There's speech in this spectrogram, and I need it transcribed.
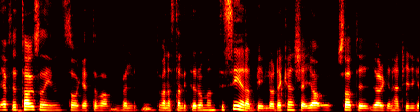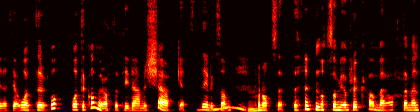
efter ett tag så insåg jag att det var, väldigt, det var nästan lite romantiserad bild och det kanske, jag sa till Jörgen här tidigare att jag åter, å- återkommer ofta till det här med köket. Det är liksom Mm. på något sätt något som jag brukar ha med ofta men,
